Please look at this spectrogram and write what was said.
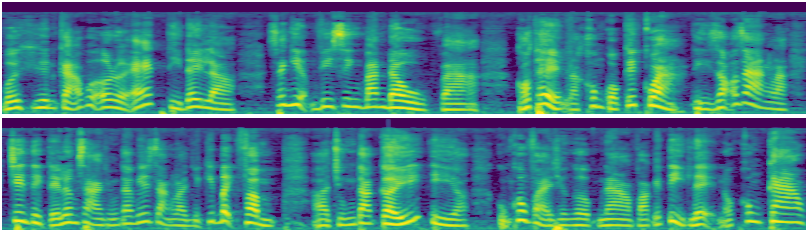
với khuyến cáo của ORS thì đây là xét nghiệm vi sinh ban đầu và có thể là không có kết quả. Thì rõ ràng là trên thực tế lâm sàng chúng ta biết rằng là những cái bệnh phẩm à, chúng ta cấy thì ờ, cũng không phải trường hợp nào và cái tỷ lệ nó không cao.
